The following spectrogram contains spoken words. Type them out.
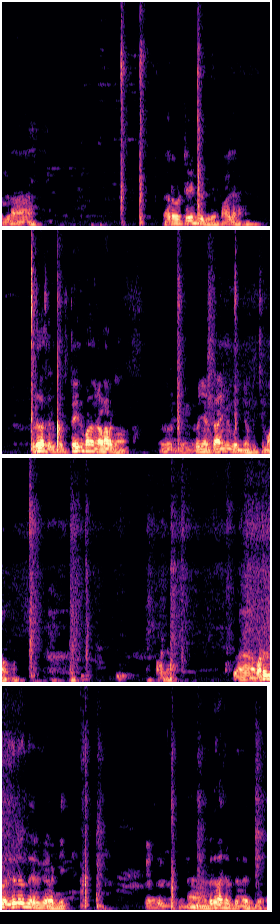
எல்லாம் வேற ஒரு ட்ரெயின் இருக்குது பார்க்குறேன் விருதாசலத்தில் ட்ரெயின் போனால் நல்லா இருக்கும் கொஞ்சம் டைமிங் கொஞ்சம் மிச்சமாகும். வடகு இதுலேருந்து இருக்குது வண்டி. ஆஹ் விருதாசலத்துலேருந்து இருக்குது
